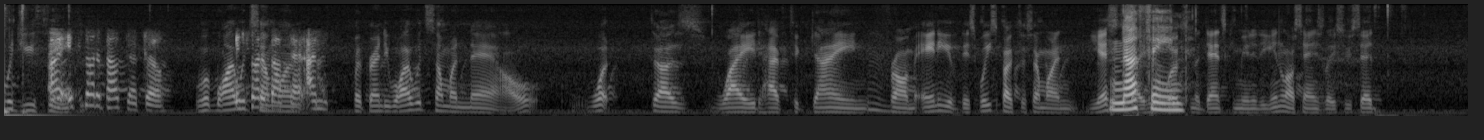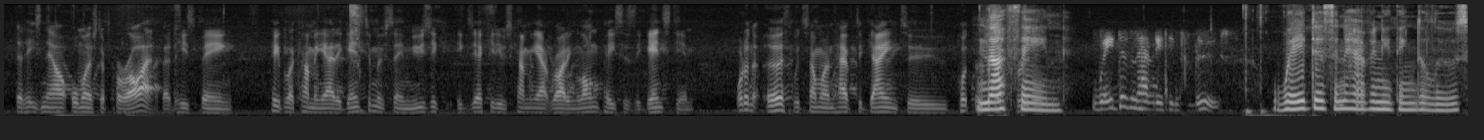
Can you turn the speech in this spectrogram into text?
would you Uh, it's not about that though. Well, why It's would not about that. I'm- But Brandi, why would someone now? What does Wade have to gain from any of this? We spoke to someone yesterday who Nothing. works in the dance community in Los Angeles who said that he's now almost a pariah. That he's being people are coming out against him. We've seen music executives coming out writing long pieces against him. What on earth would someone have to gain to put themselves? Nothing. Wade doesn't have anything to lose. Wade doesn't have anything to lose.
